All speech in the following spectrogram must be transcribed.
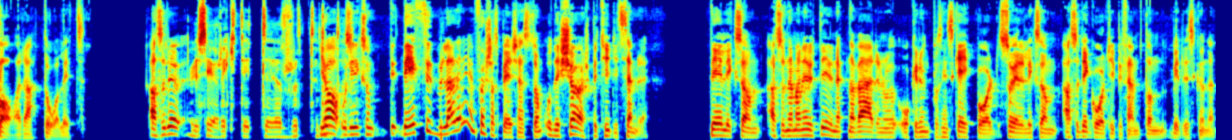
bara dåligt. Alltså det, Det ser riktigt uh, ruttet Ja, ut. och det är, liksom, det, det är fulare än första spelet känns det som och det körs betydligt sämre. Det är liksom, alltså när man är ute i den öppna världen och åker runt på sin skateboard så är det liksom, alltså det går typ i 15 bilder i sekunden.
